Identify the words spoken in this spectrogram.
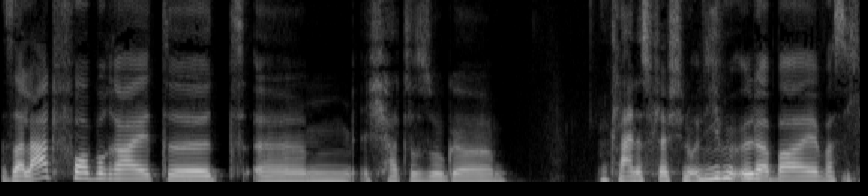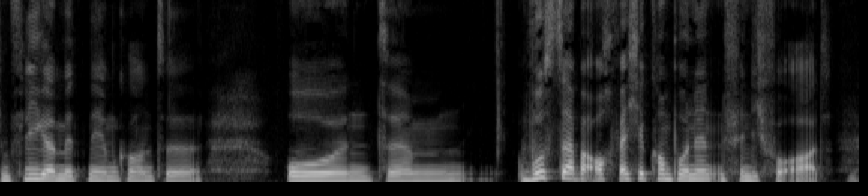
Salat vorbereitet. Ähm, ich hatte sogar ein kleines Fläschchen Olivenöl dabei, was ich im Flieger mitnehmen konnte und ähm, wusste aber auch, welche Komponenten finde ich vor Ort. Mhm.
